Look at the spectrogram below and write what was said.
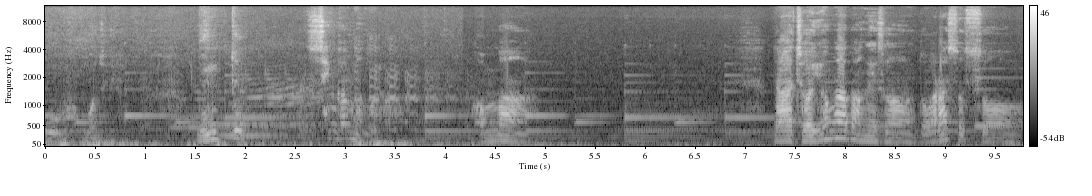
오, 뭔 소리야? 문득 생각난 거야. 엄마, 나 저 형아 방에서 놀았었어.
